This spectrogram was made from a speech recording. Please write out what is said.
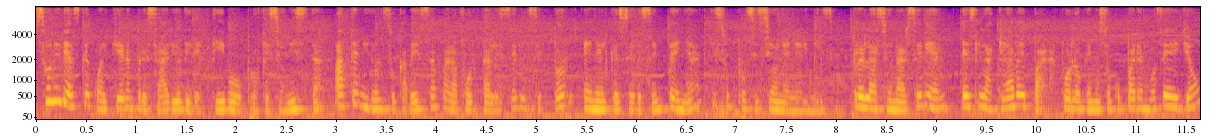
Son ideas que cualquier empresario, directivo o profesionista ha tenido en su cabeza para fortalecer el sector en el que se desempeña y su posición en el mismo. Relacionarse bien es la clave para, por lo que nos ocuparemos de ello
